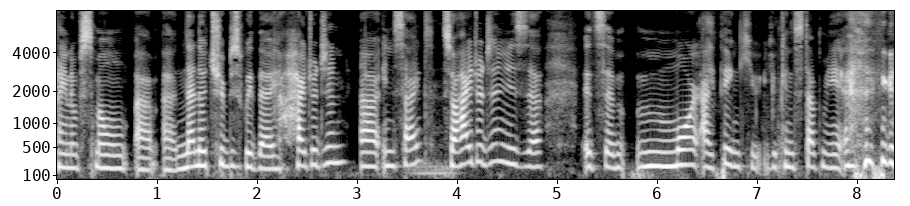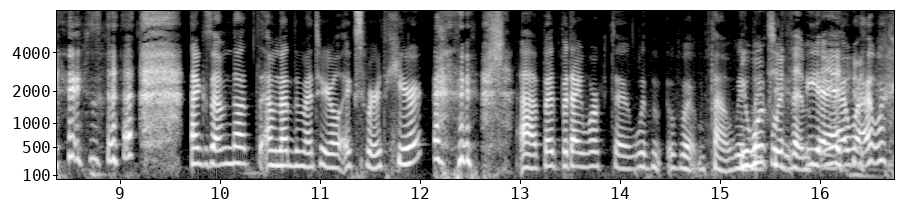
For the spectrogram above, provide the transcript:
kind of small uh, uh, nanotubes with a hydrogen uh, inside. So hydrogen is a, it's a more. I think you, you can stop me, because I'm not I'm not the material expert here, uh, but but I worked uh, with, with, with you work team. with them. Yeah, I, I, work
